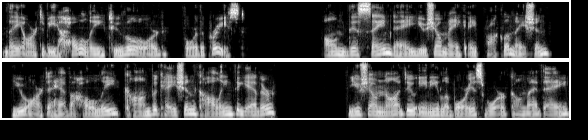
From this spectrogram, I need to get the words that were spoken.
They are to be holy to the Lord for the priest. On this same day you shall make a proclamation. You are to have a holy convocation calling together. You shall not do any laborious work on that day.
